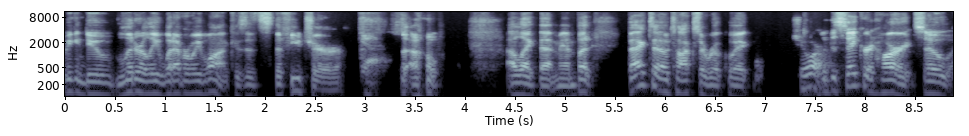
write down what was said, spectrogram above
we can do literally whatever we want because it's the future. Yeah. So I like that, man. But back to Otoxa real quick. Sure. With the Sacred Heart. So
